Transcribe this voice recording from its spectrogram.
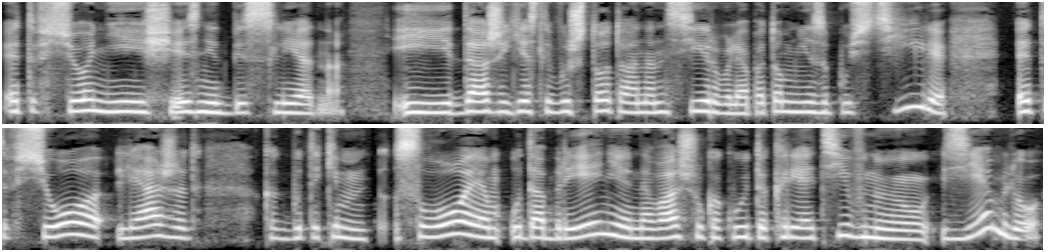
Это все не исчезнет бесследно. И даже если вы что-то анонсировали, а потом не запустили, это все ляжет как бы таким слоем удобрения на вашу какую-то креативную землю,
